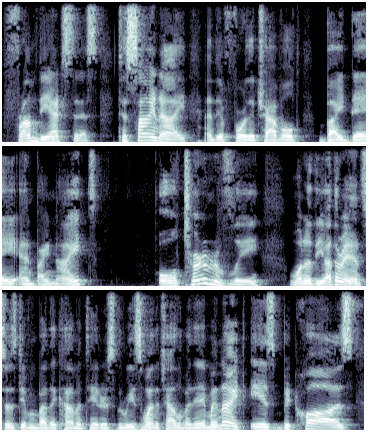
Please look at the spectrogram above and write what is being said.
from the Exodus to Sinai, and therefore they traveled by day and by night. Alternatively, one of the other answers given by the commentators, the reason why they traveled by day and by night is because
